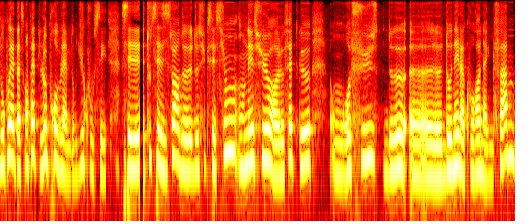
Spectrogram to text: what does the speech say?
Donc ouais, parce qu'en fait, le problème, donc du coup, c'est toutes ces histoires de, succession. On est sur le fait que on refuse de euh, donner la couronne à une femme.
